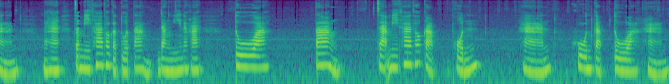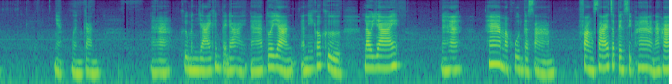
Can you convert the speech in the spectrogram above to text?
หารนะคะจะมีค่าเท่ากับตัวตั้งดังนี้นะคะ ตัวตั้ง จะมีค่าเท่ากับผล หาร คูณกับตัวหารเนี่ยเหมือนกันนะคะคือมันย้ายขึ้นไปได้นะตัวอย่างอันนี้ก็คือเราย้ายนะคะ5มาคูณกับ3 ฝั่งซ้ายจะเป็น 15 นะคะ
